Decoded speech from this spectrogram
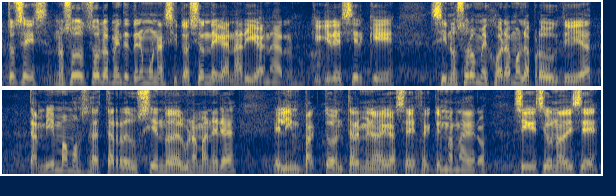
Entonces, nosotros solamente tenemos una situación de ganar y ganar, que quiere decir que si nosotros mejoramos la productividad, también vamos a estar reduciendo de alguna manera el impacto en términos de gases de efecto invernadero. Así que si uno dice,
